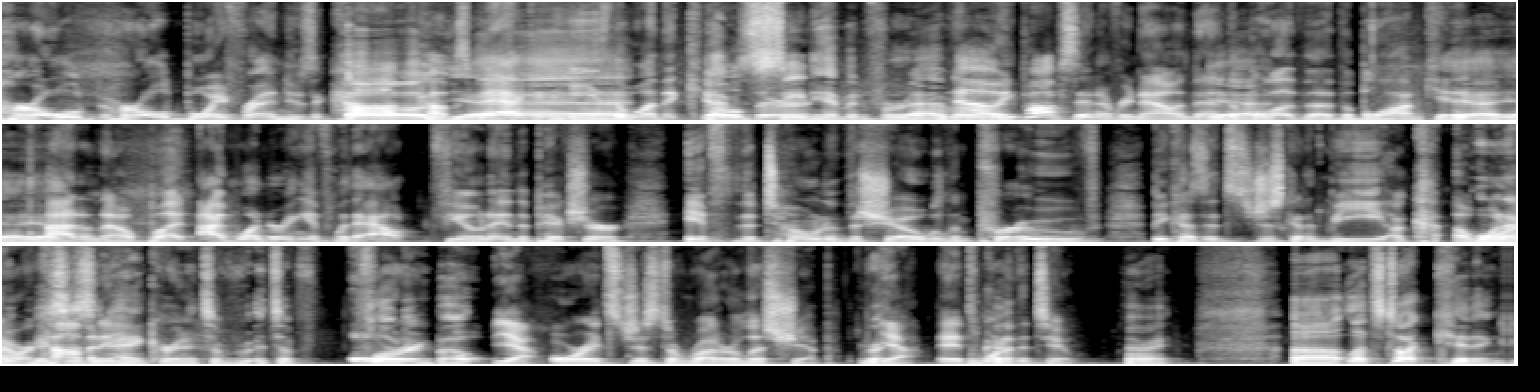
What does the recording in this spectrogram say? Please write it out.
Her old her old boyfriend, who's a cop, Oh, comes back and he's the one that kills Haven't her. seen him in forever. No, he pops in every now and then. Yeah. The, blo- the the blonde kid. Yeah, yeah, yeah. I don't know, but I'm wondering if without Fiona in the picture, if the tone of the show will improve because it's just going to be a, a one or hour comedy an anchor and it's a it's a or floating boat. yeah, or it's just a rudderless ship. Yeah, it's one of the two. All right. Uh, let's talk kidding.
